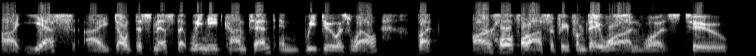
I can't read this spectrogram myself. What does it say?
Uh, yes, I don't dismiss that we need content, and we do as well. But our whole philosophy from day one was to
